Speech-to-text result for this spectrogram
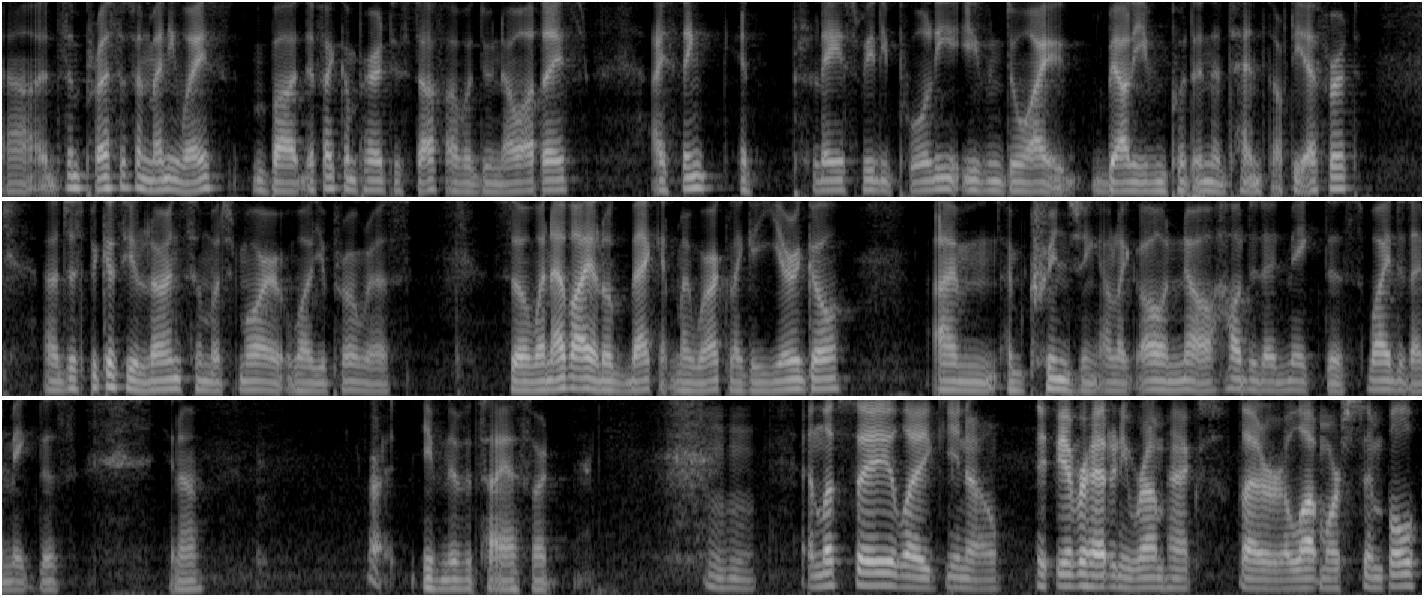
Uh, it's impressive in many ways, but if I compare it to stuff I would do nowadays, I think it plays really poorly, even though I barely even put in a tenth of the effort. Uh, just because you learn so much more while you progress. So whenever I look back at my work like a year ago, I'm I'm cringing. I'm like, oh no, how did I make this? Why did I make this? You know. Right. Even if it's high effort. Mm-hmm. And let's say like you know if you ever had any ROM hacks that are a lot more simple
